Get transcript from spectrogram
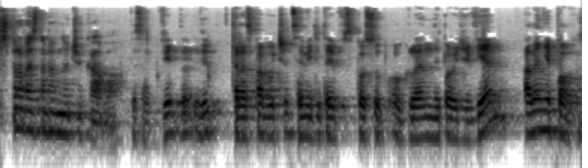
Sprawa jest na pewno ciekawa. To tak, wie, teraz Paweł chce mi tutaj w sposób oględny powiedzieć, wiem, ale nie powiem.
